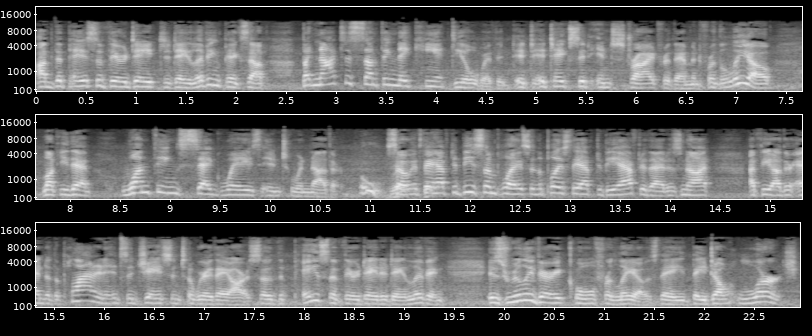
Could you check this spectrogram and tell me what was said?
Um, the pace of their day to day living picks up, but not to something they can't deal with. It, it, it takes it in stride for them. And for the Leo, lucky them, one thing segues into another. Ooh, so very if they good. have to be someplace, and the place they have to be after that is not at the other end of the planet, it's adjacent to where they are. So the pace of their day to day living is really very cool for Leos. They they don't lurch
